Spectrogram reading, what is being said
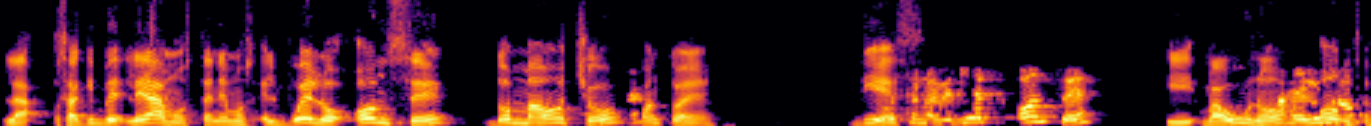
La, o sea, aquí leamos, tenemos el vuelo 11, 2 más 8, ¿cuánto es? 10. 8, 9, 10, 11. Y va 1, 11.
